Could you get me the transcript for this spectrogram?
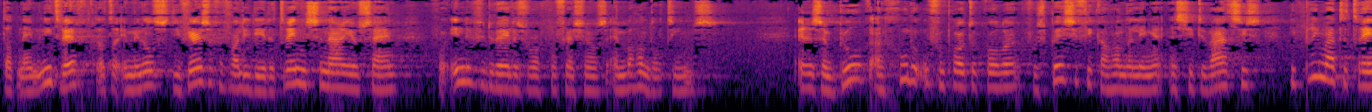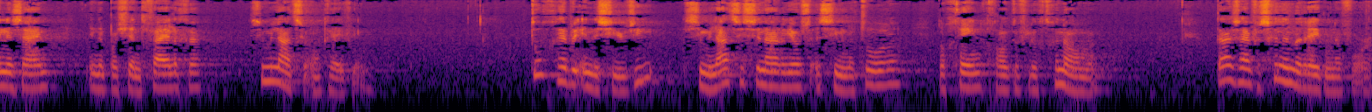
Dat neemt niet weg dat er inmiddels diverse gevalideerde trainingsscenario's zijn voor individuele zorgprofessionals en behandelteams. Er is een bulk aan goede oefenprotocollen voor specifieke handelingen en situaties die prima te trainen zijn in een patiëntveilige simulatieomgeving. Toch hebben in de chirurgie simulatiescenario's en simulatoren nog geen grote vlucht genomen. Daar zijn verschillende redenen voor.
